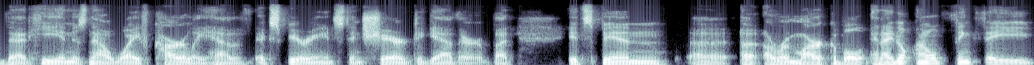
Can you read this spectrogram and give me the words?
that he and his now wife Karli have experienced and shared together. But it's been a, a, remarkable and i don't i don't think they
